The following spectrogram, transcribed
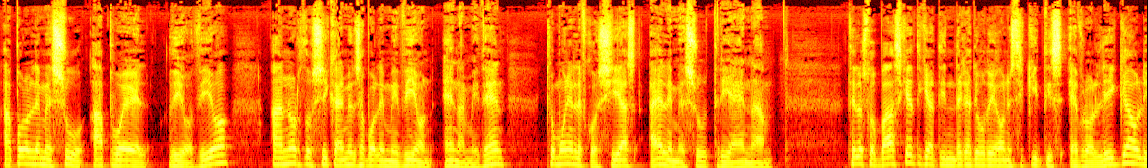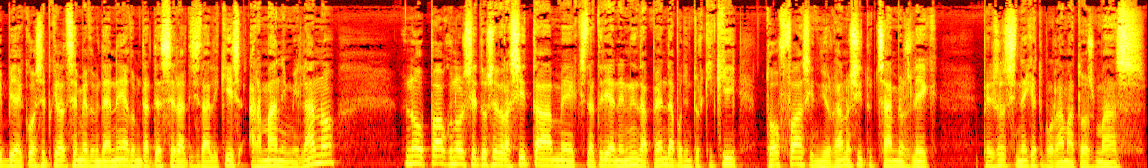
Από Λεμεσού από ΕΛ 2-2, Ανόρθωση Καρμίδου από Λεμιδίων 1-0 και Ομόνια Λευκοσίας ΑΕΛ 3-1. Τέλος στο μπάσκετ για την 18η αγωνιστική της Ευρωλίγκα, ο Ολυμπιακός επικράτησε με 79-74 της Ιταλικής Αρμάνι Μιλάνο, ενώ ο Πάουκ γνώρισε εντός εδρασίτα με 63-95 από την τουρκική Τόφα για την διοργάνωση του Champions League. Περισσότερη συνέχεια του προγράμματός μας.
